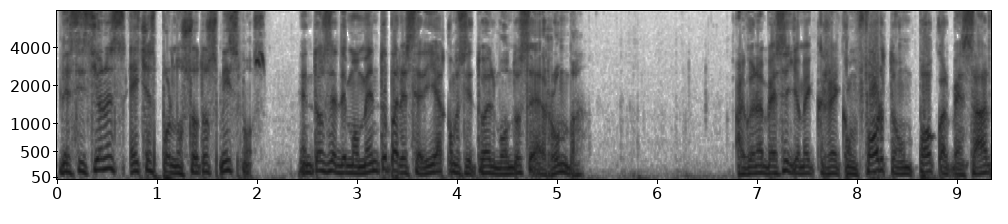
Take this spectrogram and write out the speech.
Decisiones hechas por nosotros mismos. Entonces de momento parecería como si todo el mundo se derrumba. Algunas veces yo me reconforto un poco al pensar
